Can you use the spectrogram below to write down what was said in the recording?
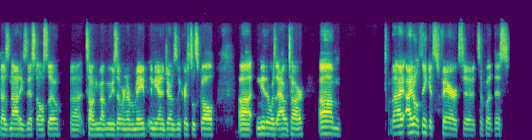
does not exist. Also, uh, talking about movies that were never made, Indiana Jones and the Crystal Skull. Uh, neither was Avatar. Um, but I, I, don't think it's fair to to put this.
